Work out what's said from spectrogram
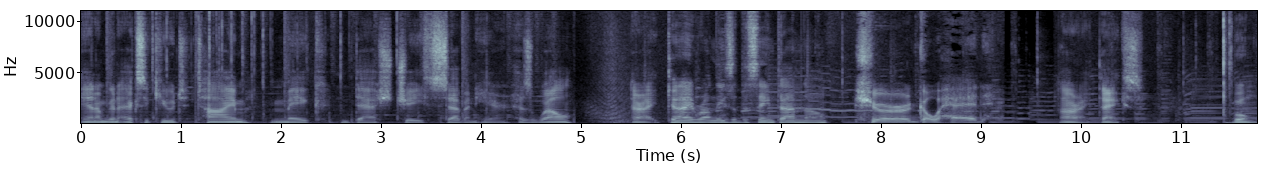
and I'm gonna execute time make dash J7 here as well. All right, can I run these at the same time now? Sure, go ahead. All right, thanks. Boom,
